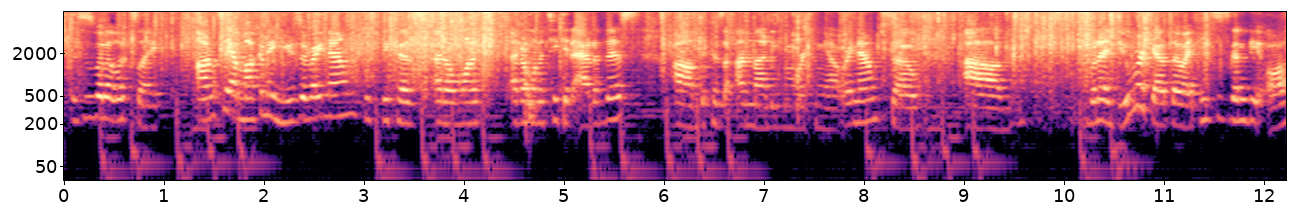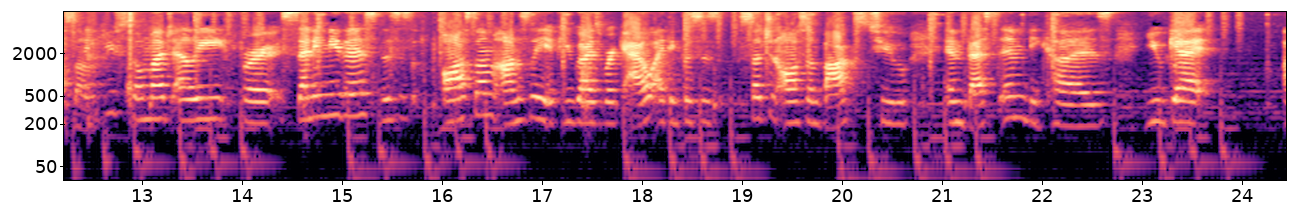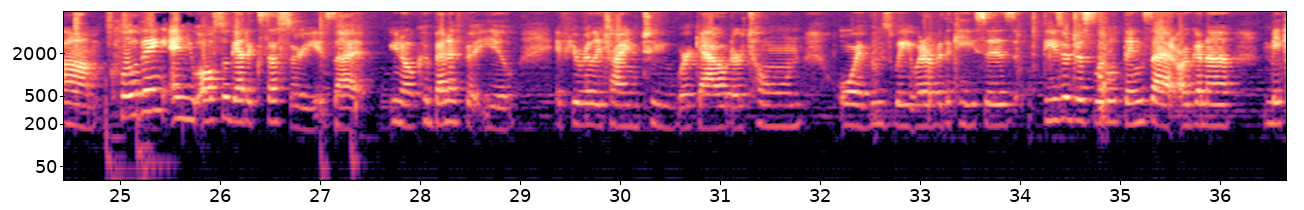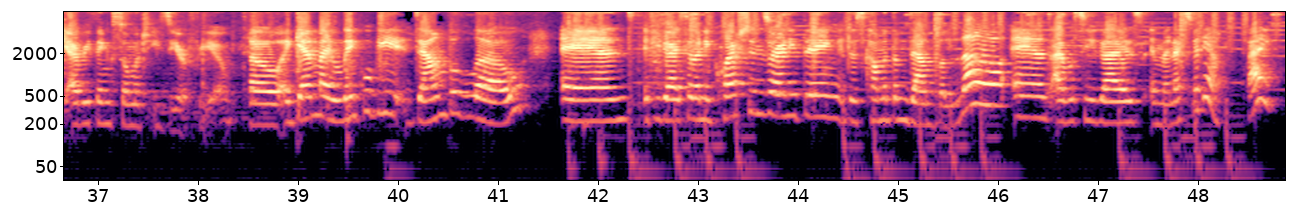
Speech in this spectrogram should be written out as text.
This is what it looks like. Honestly, I'm not going to use it right now just because I don't want to I don't want to take it out of this um, because I'm not even working out right now. So um, when I do work out though, I think this is gonna be awesome. Thank you so much, Ellie, for sending me this. This is awesome. Honestly, if you guys work out, I think this is such an awesome box to invest in because you get um, clothing and you also get accessories that you know could benefit you if you're really trying to work out or tone or lose weight whatever the case is. These are just little things that are gonna make everything so much easier for you. So again my link will be down below and if you guys have any questions or anything just comment them down below and i will see you guys in my next video. Bye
